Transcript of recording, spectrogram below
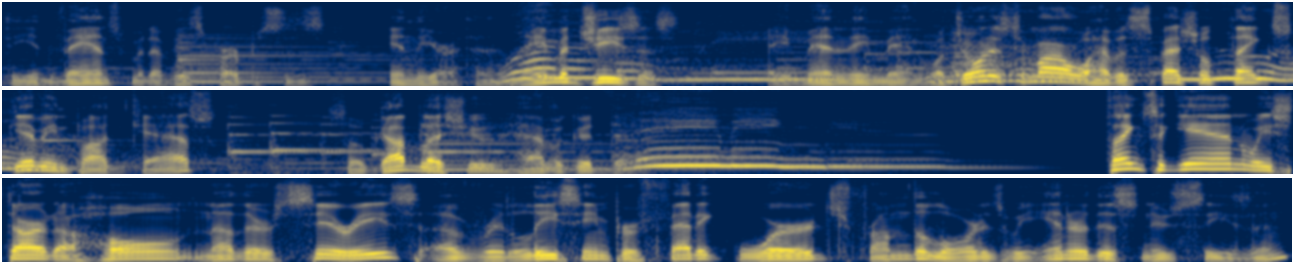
the advancement of his purposes in the earth. In the name of Jesus, amen and amen. Well, join us tomorrow. We'll have a special Thanksgiving podcast. So God bless you. Have a good day. Thanks again. We start a whole nother series of releasing prophetic words from the Lord as we enter this new season.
